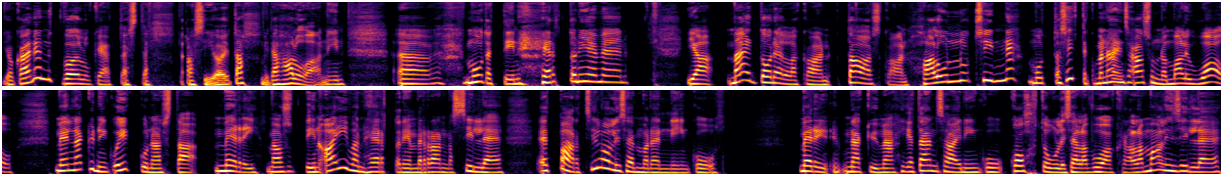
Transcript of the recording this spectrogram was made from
jokainen nyt voi lukea tästä asioita, mitä haluaa, niin äh, muutettiin Herttoniemeen ja mä en todellakaan taaskaan halunnut sinne, mutta sitten kun mä näin sen asunnon, mä olin wow. Meillä näkyi niinku ikkunasta meri. Me asuttiin aivan Herttoniemen rannassa silleen, että Partsilla oli semmoinen niinku merinäkymä ja tämän sai niinku kohtuullisella vuokralla. Mä olin silleen,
